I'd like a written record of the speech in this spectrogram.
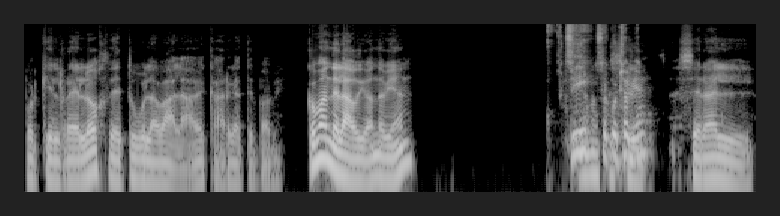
porque el reloj detuvo la bala. A ver, cárgate, papi. ¿Cómo anda el audio? ¿Anda bien? Sí, no se escucha si bien. Será el,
